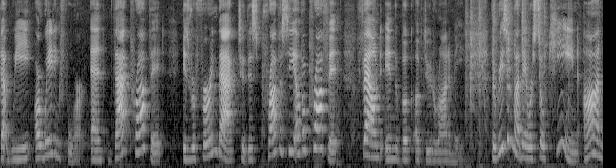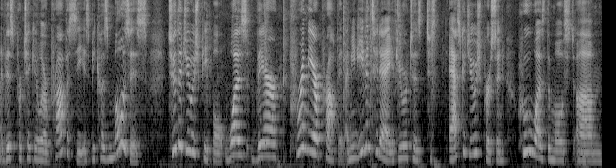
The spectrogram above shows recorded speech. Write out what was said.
that we are waiting for? And that prophet is referring back to this prophecy of a prophet found in the book of Deuteronomy. The reason why they were so keen on this particular prophecy is because Moses to the Jewish people was their premier prophet. I mean, even today, if you were to, to ask a Jewish person who was the most um,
